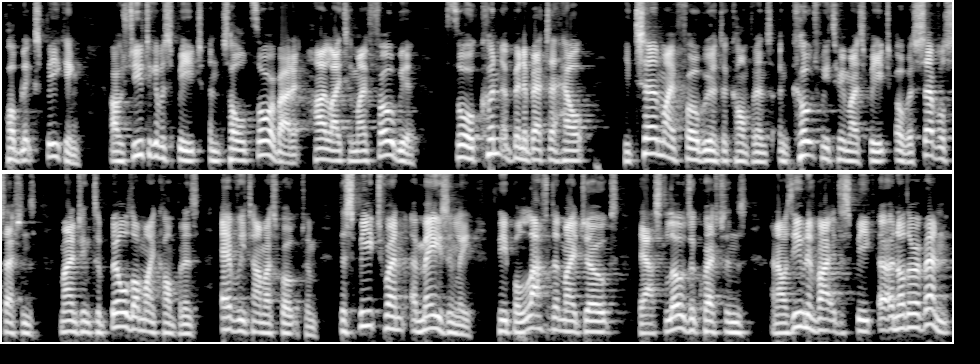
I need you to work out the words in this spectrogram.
public speaking. I was due to give a speech and told Thor about it, highlighting my phobia. Thor couldn't have been a better help he turned my phobia into confidence and coached me through my speech over several sessions, managing to build on my confidence every time I spoke to him. The speech went amazingly. People laughed at my jokes, they asked loads of questions, and I was even invited to speak at another event.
